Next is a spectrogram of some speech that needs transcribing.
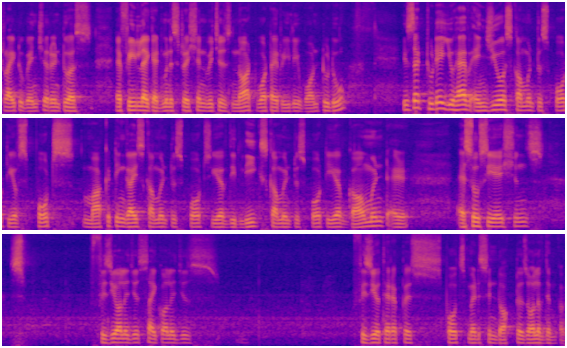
try to venture into a, a field like administration, which is not what I really want to do, is that today you have NGOs come into sport, you have sports marketing guys come into sports, you have the leagues come into sport, you have government uh, associations, physiologists, psychologists, physiotherapists, sports medicine doctors, all of them come.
